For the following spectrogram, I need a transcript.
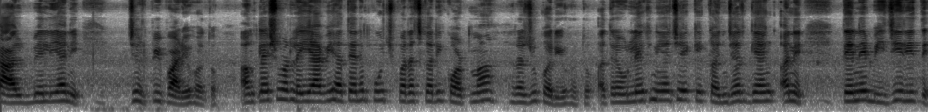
કાલબેલિયાની ઝડપી પાડ્યો હતો. અંકલેશ્વર લઈ આવી હતી અને પૂછપરછ કરી કોર્ટમાં રજૂ કર્યો હતો. અત્રે ઉલ્લેખનીય છે કે કંજર ગેંગ અને તેને બીજી રીતે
